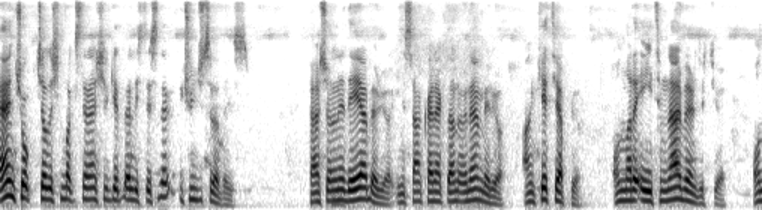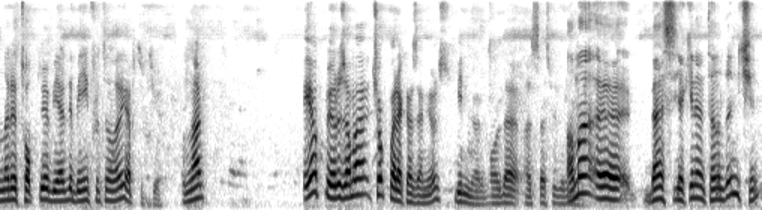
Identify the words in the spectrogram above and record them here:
en çok çalışmak istenen şirketler listesinde 3. sıradayız. Personeline değer veriyor, insan kaynaklarına önem veriyor, anket yapıyor. Onlara eğitimler verdirtiyor. Onları topluyor bir yerde beyin fırtınaları yaptırtıyor. Bunlar e, yapmıyoruz ama çok para kazanıyoruz. Bilmiyorum orada hassas bir durum. Ama e, ben sizi yakinen tanıdığım için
